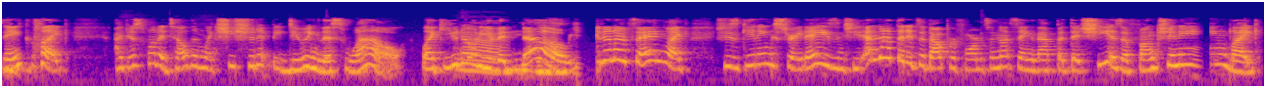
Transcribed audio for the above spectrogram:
think like I just want to tell them like she shouldn't be doing this well. Like you don't yeah. even know. You know what I'm saying? Like she's getting straight A's and she and not that it's about performance. I'm not saying that, but that she is a functioning like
